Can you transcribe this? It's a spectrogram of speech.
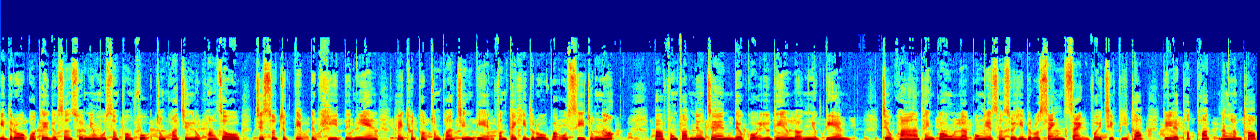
Hydro có thể được sản xuất như một sản phẩm phụ trong quá trình lọc hóa dầu, chiết xuất trực tiếp từ khí tự nhiên hay thu thập trong quá trình điện, phân tách hydro và oxy trong nước. Ba phương pháp nêu trên đều có ưu điểm lẫn nhược điểm. Chìa khóa thành công là công nghệ sản xuất hydro xanh sạch với chi phí thấp, tỷ lệ thất thoát năng lượng thấp.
